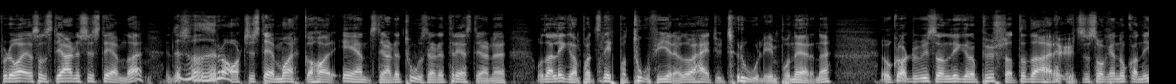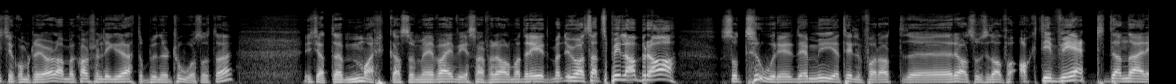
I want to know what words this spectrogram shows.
for du har jo sånn stjernesystem der. Det er sånn rart system Marka har. Én stjerne, to stjerner, tre stjerner, og der ligger han på et snitt på 2-4. og Det er helt utrolig imponerende. Og klart, Hvis han ligger og pusher til det der ut sesongen, noe han ikke kommer til å gjøre, da, men kanskje han ligger rett opp under to og sånt der. Ikke at det er Marka som er veiviseren for Real Madrid, men uansett, spiller han bra! Så tror jeg det er mye til for at uh, Real Sociedad får aktivert den der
